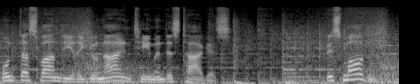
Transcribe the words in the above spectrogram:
Und das waren die regionalen Themen des Tages. Bis morgen!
